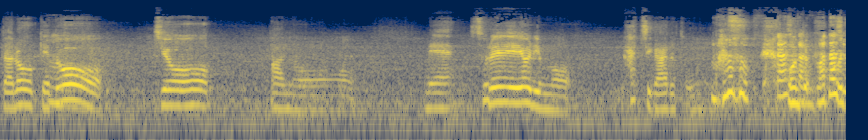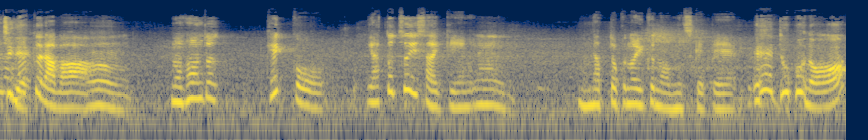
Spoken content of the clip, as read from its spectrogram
だろうけど、一応あのねそれよりも価値があると思います。確かに私の枕は、うん。もう本当結構やっとつい最近うん、納得のいくのを見つけて。えどこの？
